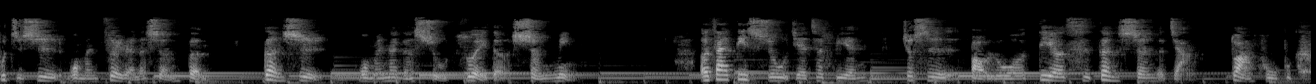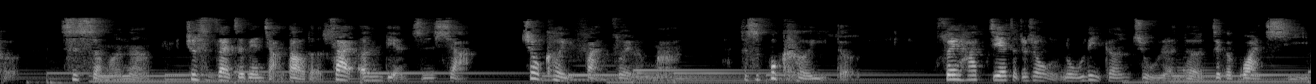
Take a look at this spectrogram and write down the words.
不只是我们罪人的身份，更是我们那个赎罪的生命。而在第十五节这边。就是保罗第二次更深的讲断乎不可是什么呢？就是在这边讲到的，在恩典之下就可以犯罪了吗？这是不可以的。所以他接着就用奴隶跟主人的这个关系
